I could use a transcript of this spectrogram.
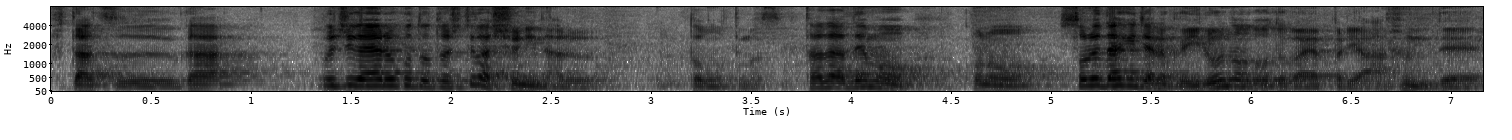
2つがうちがやることとしては主になると思ってます。ただでもこのそれだけじゃなくていろんなことがやっぱりあるんで、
